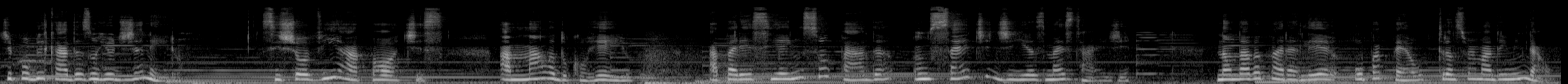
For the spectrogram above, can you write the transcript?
de publicadas no Rio de Janeiro. Se chovia a potes, a mala do correio aparecia ensopada uns sete dias mais tarde. Não dava para ler o papel transformado em mingau.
